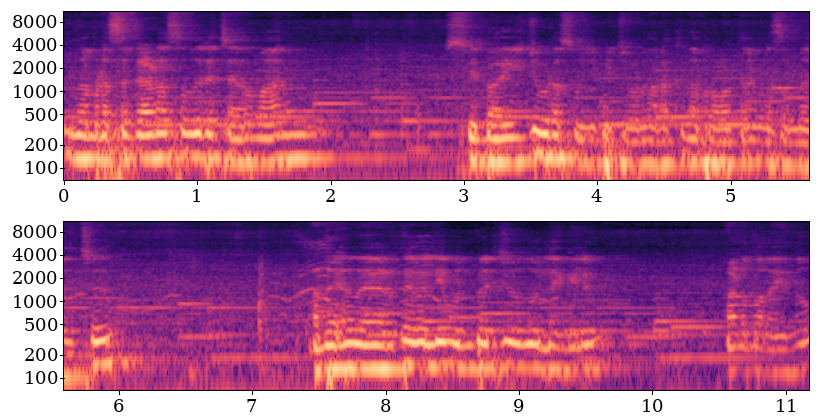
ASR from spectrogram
നമ്മുടെ സംഘാടക സുന്ദര ചെയർമാൻ ശ്രീ ബൈജു ഇവിടെ സൂചിപ്പിച്ചുകൊണ്ട് നടക്കുന്ന പ്രവർത്തനങ്ങളെ സംബന്ധിച്ച് അദ്ദേഹം നേരത്തെ വലിയ മുൻപരിചയമൊന്നുമില്ലെങ്കിലും ആണ് പറയുന്നു.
